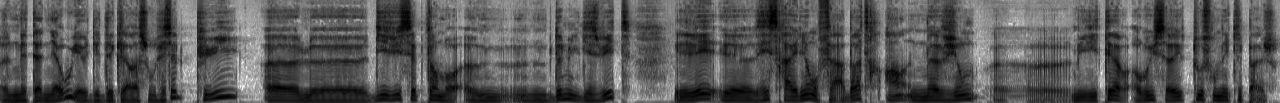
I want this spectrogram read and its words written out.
Netanyahou, il y a eu des déclarations officielles, puis euh, le 18 septembre 2018, euh, les euh, Israéliens ont fait abattre un avion militaire russe avec tout son équipage.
